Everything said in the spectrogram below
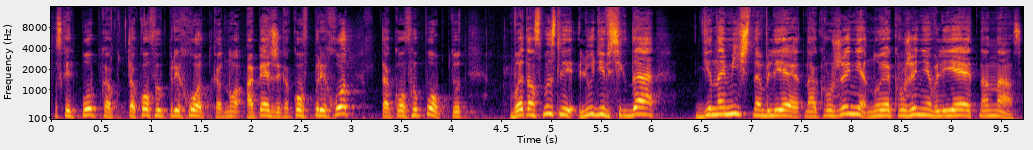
так сказать, поп, как, таков и приход, но опять же, каков приход, таков и поп. Тут в этом смысле люди всегда динамично влияет на окружение, но и окружение влияет на нас.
